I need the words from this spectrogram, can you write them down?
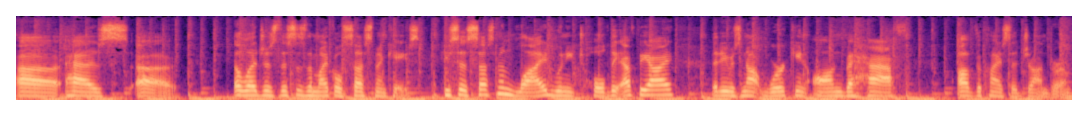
uh, has uh, alleges this is the Michael Sussmann case. He says Sussmann lied when he told the FBI that he was not working on behalf of the client. Said John Durham.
